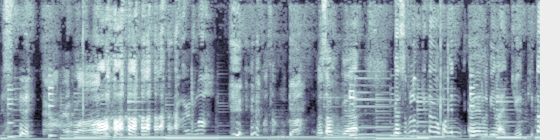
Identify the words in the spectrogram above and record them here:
THR lah. THR lah. Masa enggak? masa enggak? Nah sebelum kita ngomongin eh, yang lebih lanjut, kita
